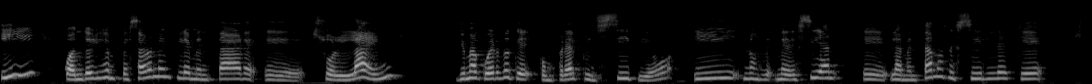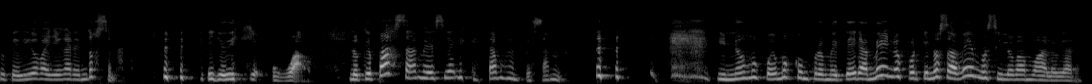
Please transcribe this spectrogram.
Y cuando ellos empezaron a implementar eh, su online, yo me acuerdo que compré al principio y me decían, eh, lamentamos decirle que su pedido va a llegar en dos semanas. y yo dije, wow. Lo que pasa, me decían, es que estamos empezando. y no nos podemos comprometer a menos porque no sabemos si lo vamos a lograr.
